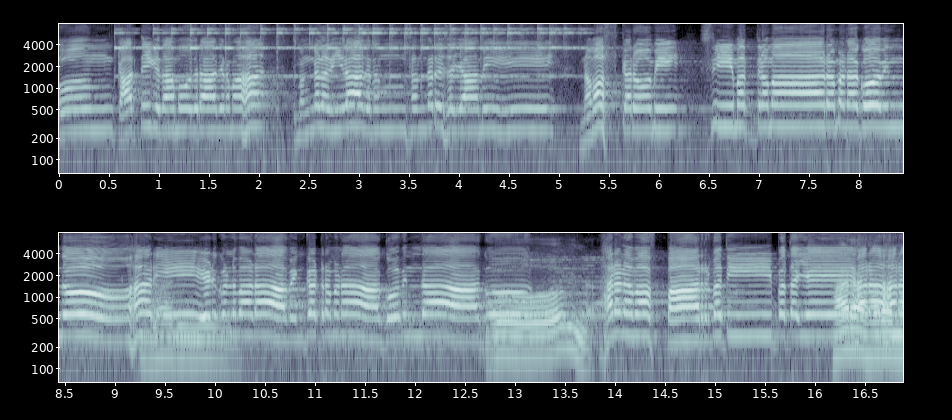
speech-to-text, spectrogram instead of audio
ఓం కార్తీక దామోదరాజ నమ మంగళ నీరాజనం సందర్శయామి. నమస్కరోమి శ్రీమద్రమారమణ గోవిందో హరి. ఏడుకొండవాడ వెంకటరమణ గోవింద గోవింద. హర నమ పార్వతీపతయే. హర హర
